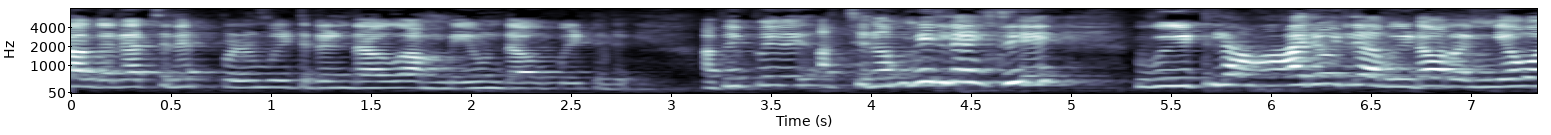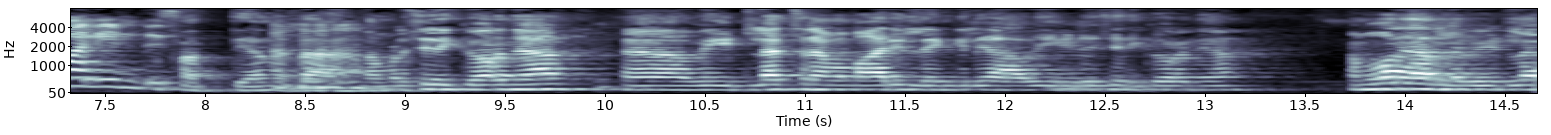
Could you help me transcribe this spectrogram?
പകൽ അച്ഛൻ എപ്പോഴും വീട്ടിലുണ്ടാവും അമ്മയും ഉണ്ടാവും വീട്ടിൽ. അപ്പൊ ഇപ്പൊ അച്ഛനും അമ്മയും ഇല്ലായിട്ട് വീട്ടിൽ ആരും ഇല്ല വീട് ഉറങ്ങിയ പോലെ ഉണ്ട് സത്യം നമ്മൾ നമ്മൾ ശരിക്കും പറഞ്ഞ വീട്ടിലെ അച്ഛനമ്മമാരില്ലെങ്കിൽ ആ വീട് ശരിക്കും പറഞ്ഞ നമ്മ പറയാറില്ല വീട്ടിലെ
